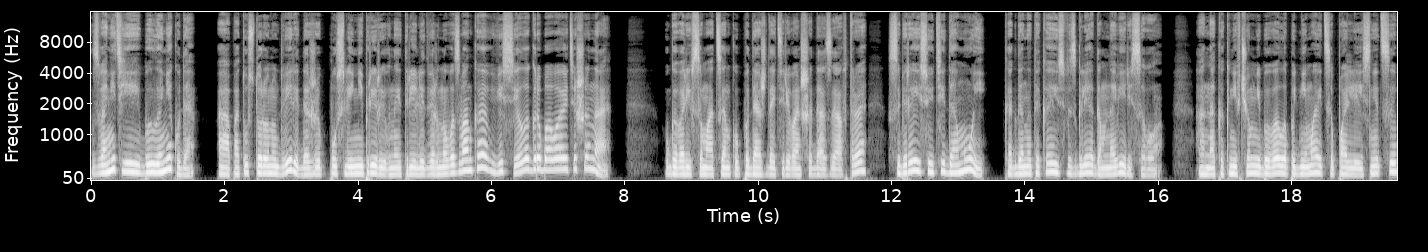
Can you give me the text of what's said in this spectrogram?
Звонить ей было некуда, а по ту сторону двери даже после непрерывной трели дверного звонка висела гробовая тишина. Уговорив самооценку подождать реванша до завтра, собираясь уйти домой, когда натыкаюсь взглядом на Вересову. Она, как ни в чем не бывало, поднимается по лестнице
